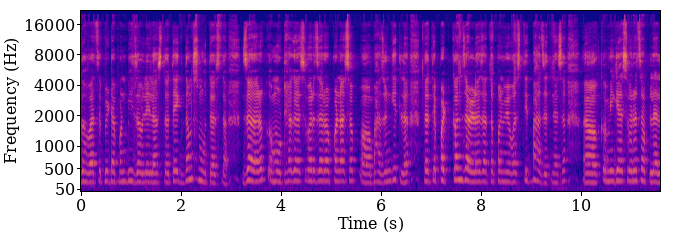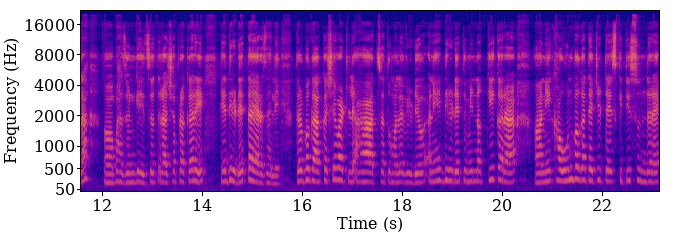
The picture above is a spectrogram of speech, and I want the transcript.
गव्हाचं पीठ आपण भिजवलेलं असतं ते एकदम स्मूथ असतं. जर मोठ्या गॅसवर जर आपण असं भाजून घेतलं तर ते पटकन जळलं जातं पण व्यवस्थित भाजत नाही असं. कमी गॅसवरच आपल्याला भाजून घ्यायचं. तर अशा प्रकारे हे धिरडे तयार झाले. तर बघा कसे वाटले हा आजचा तुम्हाला व्हिडिओ? आणि हे धिरडे तुम्ही नक्की करा आणि खाऊन बघा त्याची टेस्ट किती सुंदर आहे.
